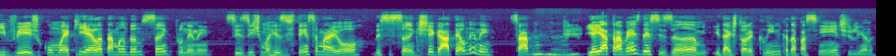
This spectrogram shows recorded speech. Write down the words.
e vejo como é que ela está mandando sangue para o neném. Se existe uma resistência maior desse sangue chegar até o neném, sabe? Uhum. E aí, através desse exame e da história clínica da paciente, Juliana,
